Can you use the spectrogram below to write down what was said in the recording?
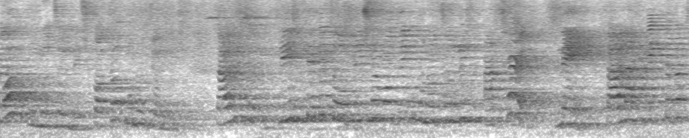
দেখো উনচল্লিশ। কত? উনচল্লিশ। তাহলে ত্রিশ থেকে চৌত্রিশের মধ্যে উনচল্লিশ আছে? নেই। তাহলে আমি দেখতে পাচ্ছি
